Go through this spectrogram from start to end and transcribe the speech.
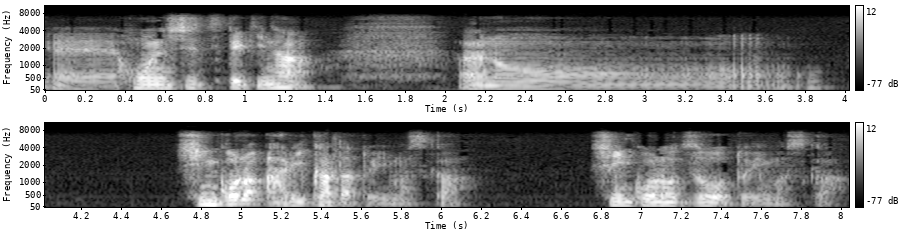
えー、本質的な、あのー、信仰のあり方といいますか、信仰の像といいますか、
